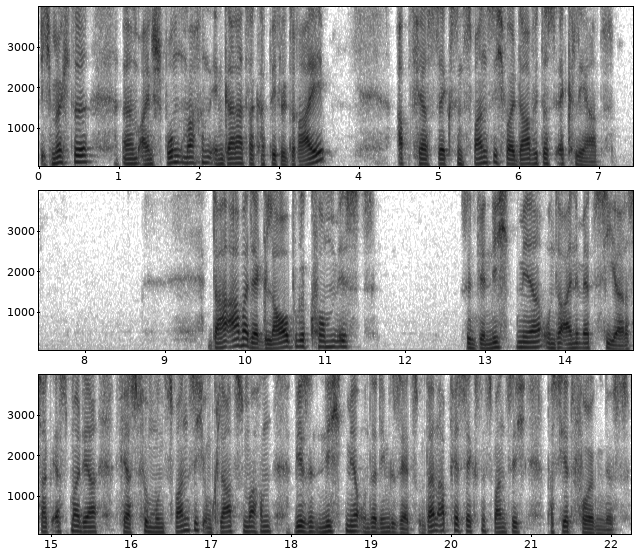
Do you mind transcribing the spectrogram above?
Ich möchte ähm, einen Sprung machen in Galater Kapitel 3 ab Vers 26, weil da wird das erklärt. Da aber der Glaube gekommen ist, sind wir nicht mehr unter einem Erzieher. Das sagt erstmal der Vers 25, um klarzumachen, wir sind nicht mehr unter dem Gesetz. Und dann ab Vers 26 passiert Folgendes.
